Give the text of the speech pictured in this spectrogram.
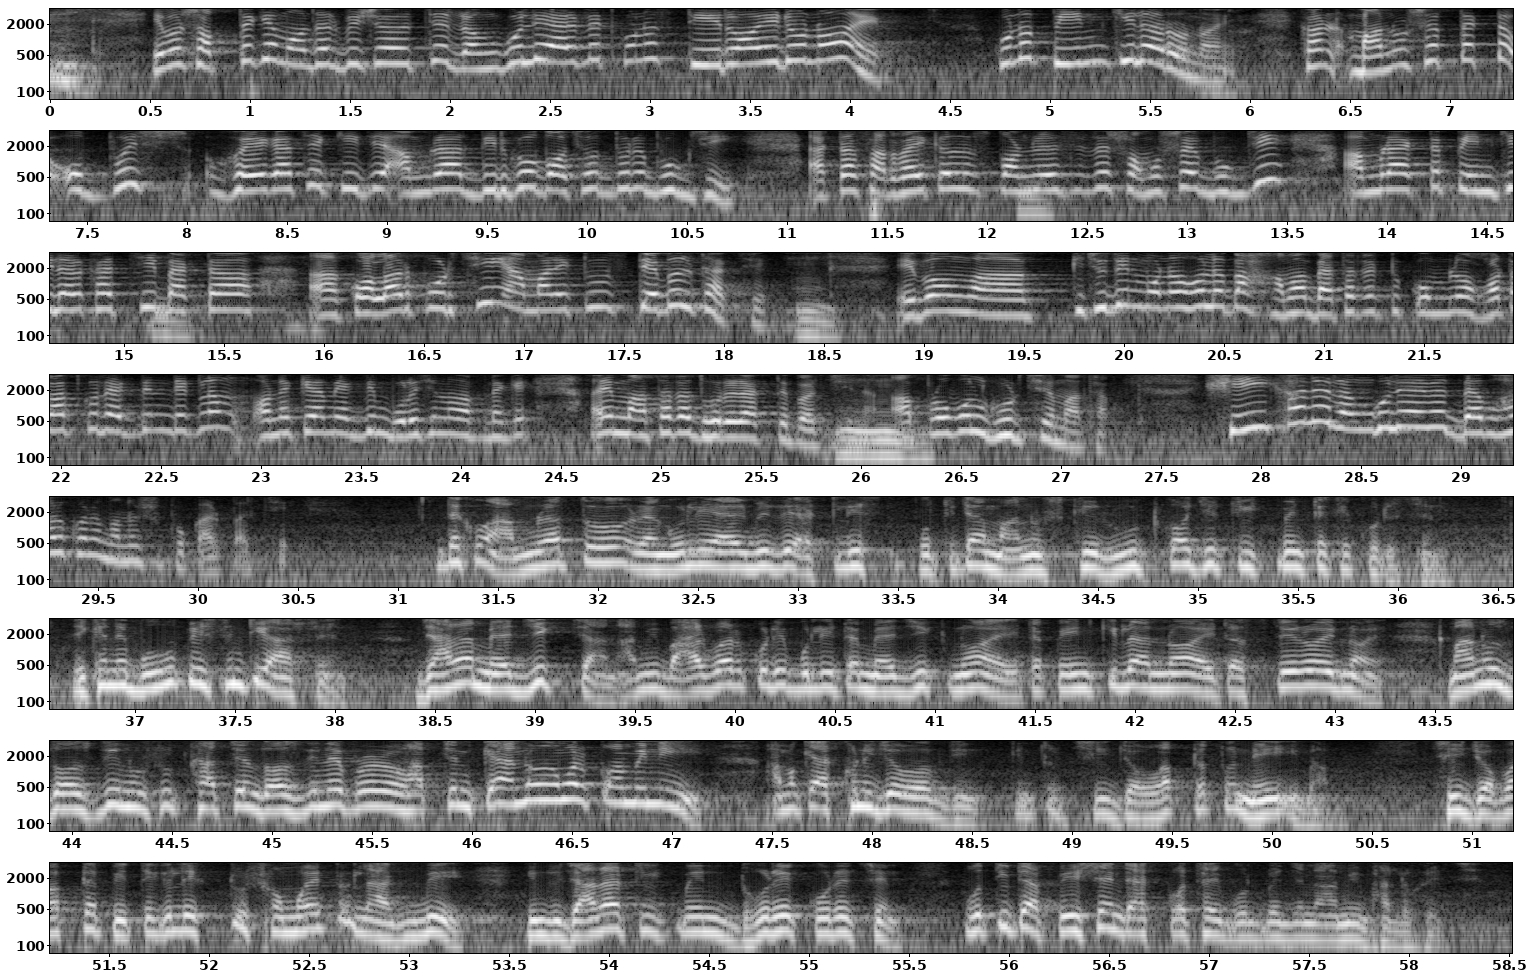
এবার সব থেকে মজার বিষয় হচ্ছে, রঙ্গুলি আয়ুর্বেদ কোনো স্টেরয়েডও নয়। কোনো পেন কিলারও নয়। কারণ মানুষের তো একটা অভ্যেস হয়ে গেছে কি যে আমরা দীর্ঘ বছর ধরে ভুগছি। একটা সার্ভাইকাল স্পন্ডোলাইসিসের সমস্যায় ভুগছি আমরা একটা পেন কিলার খাচ্ছি বা একটা কলার পড়ছি আমার একটু স্টেবল থাকছে। এবং কিছুদিন মনে হলো বা আমার ব্যথাটা একটু কমলো। হঠাৎ করে একদিন দেখলাম অনেকে আমি একদিন বলেছিলাম আপনাকে আমি মাথাটা ধরে রাখতে পারছি না আর প্রবল ঘুরছে মাথা। সেইখানে রঙ্গোলি আয়ুর্বেদ ব্যবহার করে মানুষ উপকার পাচ্ছে। দেখো, আমরা তো রঙ্গোলি আয়ুর্বেদে অ্যাটলিস্ট প্রতিটা মানুষকে রুট কজে ট্রিটমেন্টটাকে করেছেন। এখানে বহু পেশেন্টই আসেন, যারা ম্যাজিক চান। আমি বারবার করে বলি, এটা ম্যাজিক নয়, এটা পেন কিলার নয়, এটা স্টেরয়েড নয়। মানুষ দশ দিন ওষুধ খাচ্ছেন, দশ দিনের পরে ভাবছেন, কেন আমার কমেনি? আমাকে এখনই জবাব দিন। কিন্তু সেই জবাবটা তো নেই বাম সেই জবাবটা পেতে গেলে একটু সময় তো লাগবে। কিন্তু যারা ট্রিটমেন্ট ধরে করেছেন, প্রতিটা পেশেন্ট এক কথাই বলবেন যে, না, আমি ভালো হয়েছে।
